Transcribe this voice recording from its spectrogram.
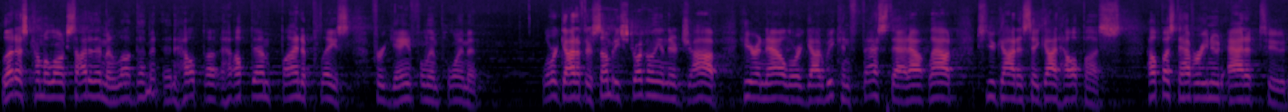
let us come alongside of them and love them and help, uh, help them find a place for gainful employment. Lord God, if there's somebody struggling in their job here and now, Lord God, we confess that out loud to you, God, and say, God, help us. Help us to have a renewed attitude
